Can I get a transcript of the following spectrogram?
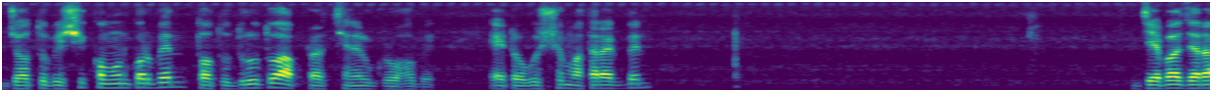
যত বেশি কমন করবেন, তত দ্রুত আপনার চ্যানেল গ্রো হবে। এটা অবশ্যই মাথা রাখবেন। যে বা যারা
